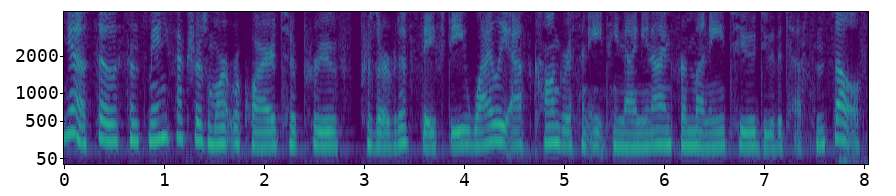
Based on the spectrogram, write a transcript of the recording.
Yeah, so since manufacturers weren't required to prove preservative safety, Wiley asked Congress in 1899 for money to do the tests himself.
